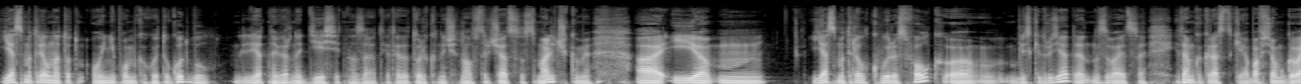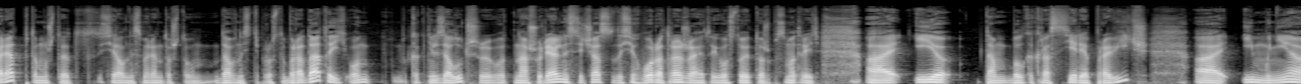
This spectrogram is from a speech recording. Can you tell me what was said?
я смотрел на тот, ой, не помню, какой это год был, лет, наверное, 10 назад. Я тогда только начинал встречаться с мальчиками, а, и м, я смотрел Queer as Folk, э, «Близкие друзья», да, называется, и там как раз-таки обо всем говорят, потому что этот сериал, несмотря на то, что он давности просто бородатый, он как нельзя лучше вот нашу реальность сейчас до сих пор отражает, его стоит тоже посмотреть. А, и там был как раз серия про ВИЧ, а, и мне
